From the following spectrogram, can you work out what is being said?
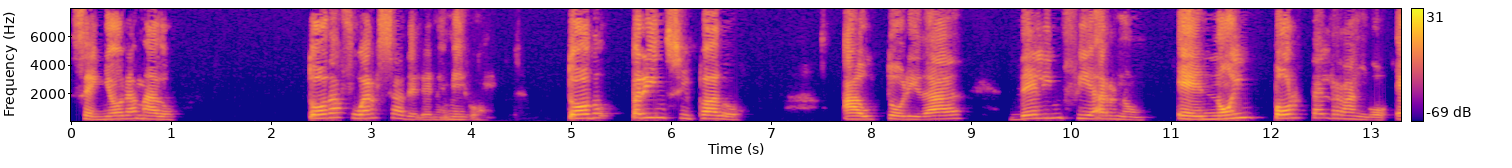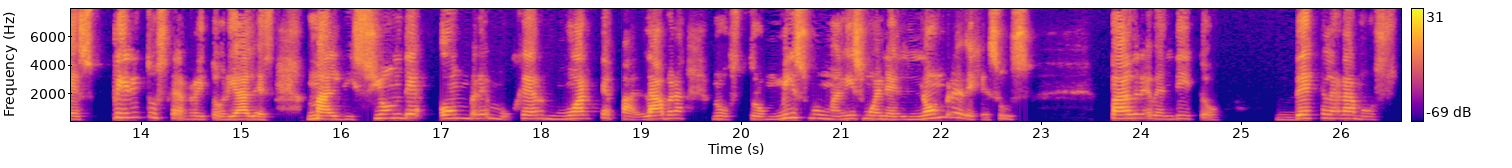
Señor amado, toda fuerza del enemigo, todo principado, autoridad del infierno, no importa el rango, espíritus territoriales, maldición de hombre, mujer, muerte, palabra, nuestro mismo humanismo en el nombre de Jesús. Padre bendito, declaramos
